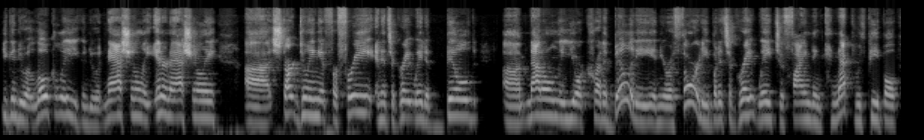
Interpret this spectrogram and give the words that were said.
You can do it locally, you can do it nationally, internationally. Uh, start doing it for free, and it's a great way to build um, not only your credibility and your authority, but it's a great way to find and connect with people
